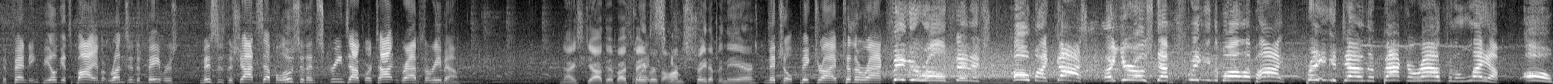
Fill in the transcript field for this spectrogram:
Defending, Beal gets by him but runs into favors, misses the shot. Sefolosha then screens out Gortat and grabs the rebound. Nice job there by Favors. Arms straight up in the air. Mitchell, big drive to the rack. Finger roll finish. Oh my gosh. A Euro step swinging the ball up high, bringing it down the back around for the layup. Oh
